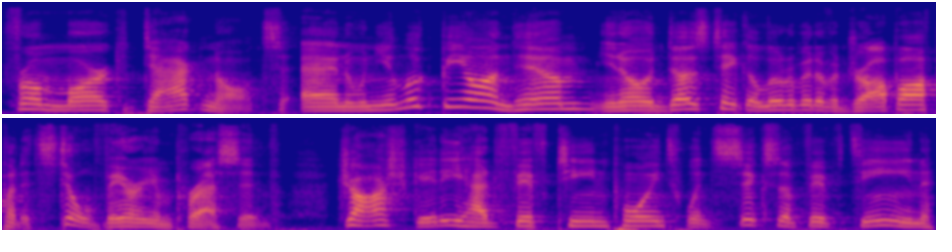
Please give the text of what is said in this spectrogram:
from Mark Daigneault. And when you look beyond him, you know, it does take a little bit of a drop off, but it's still very impressive. Josh Giddey had 15 points, went 6 of 15,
